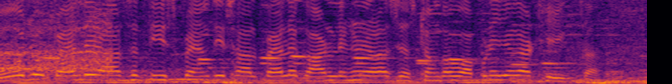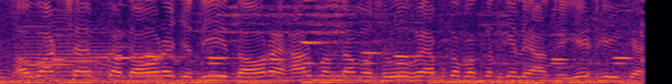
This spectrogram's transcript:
वो जो पहले आज से तीस पैंतीस साल पहले कार्ड लिखने वाला सिस्टम था वो अपनी जगह ठीक था। अब व्हाट्सएप का दौर है जदीद दौर है हर बंदा मसरूफ़ है आपका वक्त के लिहाज से ये ठीक है।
